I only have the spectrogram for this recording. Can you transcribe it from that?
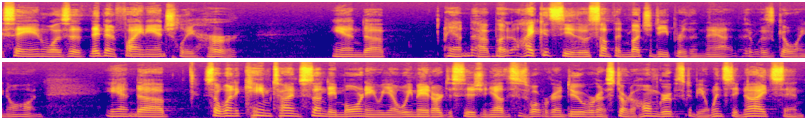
saying was that they've been financially hurt. And, uh, and, uh, but I could see there was something much deeper than that that was going on. And uh, so when it came time Sunday morning, you know, we made our decision. Yeah, this is what we're going to do. We're going to start a home group. It's going to be on Wednesday nights, and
